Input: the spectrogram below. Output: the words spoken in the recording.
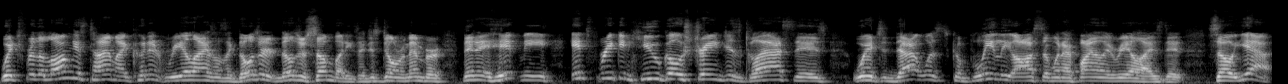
which for the longest time I couldn't realize. I was like, those are those are somebody's. I just don't remember. Then it hit me. It's freaking Hugo Strange's glasses, which that was completely awesome when I finally realized it. So yeah,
